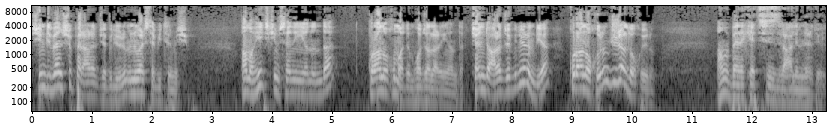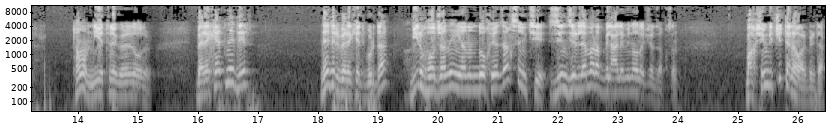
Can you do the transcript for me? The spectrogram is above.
Şimdi ben süper Arapça biliyorum, üniversite bitirmişim. Ama hiç kimsenin yanında Kur'an okumadım hocaların yanında. Kendi Arapça biliyorum diye Kur'an okuyorum, güzel de okuyorum. Ama bereketsizdir alimler diyorlar. Tamam niyetine göre de olur. Bereket nedir? Nedir bereket burada? Bir hocanın yanında okuyacaksın ki zincirleme Rabbil Alemin olacaksın. Bak şimdi iki tane var bir de.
